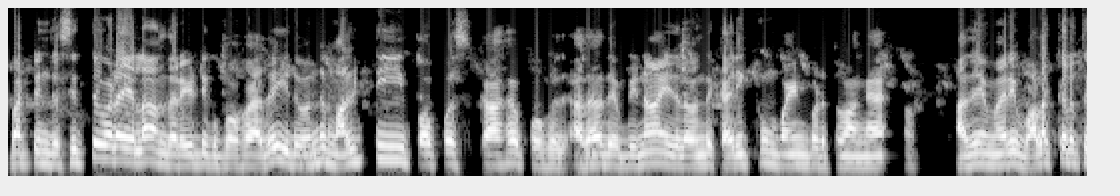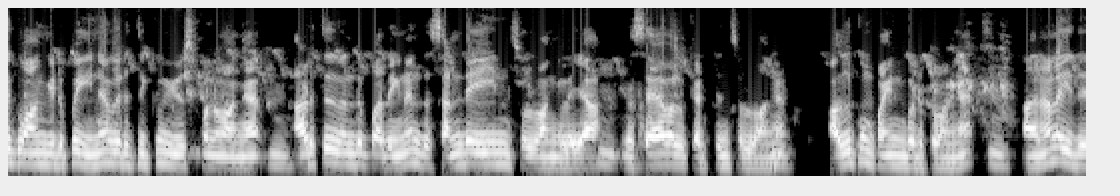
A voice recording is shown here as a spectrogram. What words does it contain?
பட் இந்த சித்து வடையெல்லாம் அந்த ரேட்டுக்கு போகாது. இது வந்து மல்டி பர்பஸ்க்காக போகுது. அதாவது எப்படின்னா இதுல வந்து கறிக்கும் பயன்படுத்துவாங்க. அதே மாதிரி வளர்க்கறதுக்கு வாங்கிட்டு போய் இனவிருத்திக்கும் யூஸ் பண்ணுவாங்க. அடுத்தது வந்து பாத்தீங்கன்னா இந்த சண்டைன்னு சொல்லுவாங்க இல்லையா. இந்த சேவல் கட்டுன்னு சொல்லுவாங்க. அதுக்கும் பயன்படுத்துவாங்க. அதனால இது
